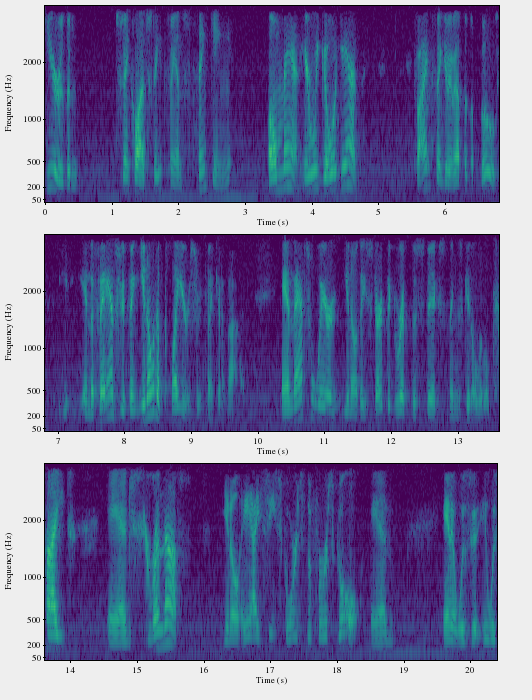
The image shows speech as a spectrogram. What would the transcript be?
hear the St. Cloud State fans thinking, "Oh man, here we go again." If I'm thinking it up in the booth, and the fans are thinking, you know, the players are thinking about it, and that's where you know they start to grip the sticks. Things get a little tight, and sure enough, you know, AIC scores the first goal, and and it was it was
